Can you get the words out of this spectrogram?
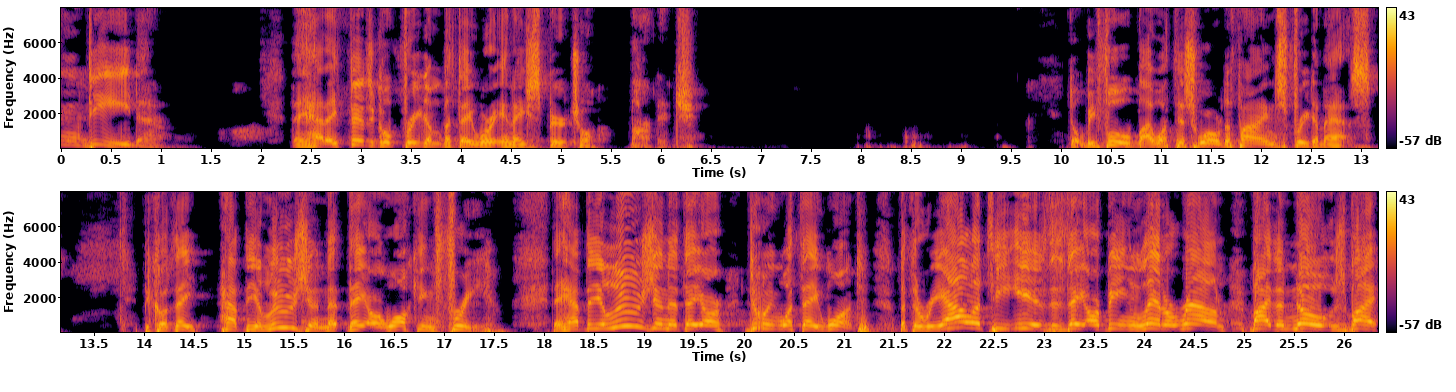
indeed. They had a physical freedom, but they were in a spiritual bondage. Don't be fooled by what this world defines freedom as. Because they have the illusion that they are walking free. They have the illusion that they are doing what they want. But the reality is, is they are being led around by the nose, by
